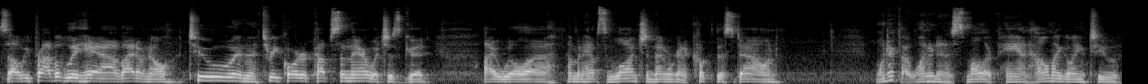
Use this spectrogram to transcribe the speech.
So we probably have, I don't know, two and three quarter cups in there, which is good. I will, uh, I'm going to have some lunch and then we're going to cook this down. wonder if I want it in a smaller pan. How am I going to...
